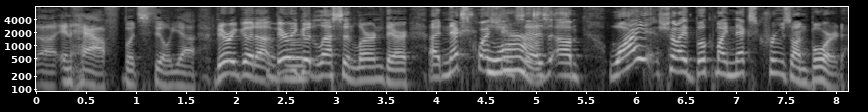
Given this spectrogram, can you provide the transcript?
uh, in half, but still, yeah, very good, uh, mm-hmm. very good lesson learned there. Uh, next question yeah. says, um, why should I book my next cruise on board?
